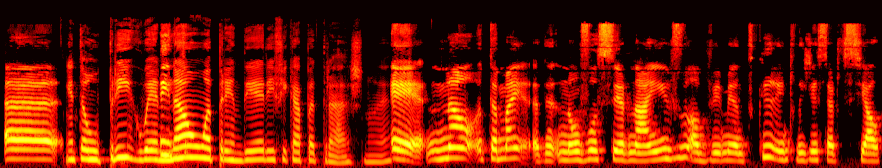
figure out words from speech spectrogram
Uh, então o perigo é não aprender e ficar para trás, não é? É, não, também não vou ser naive, obviamente que a inteligência artificial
